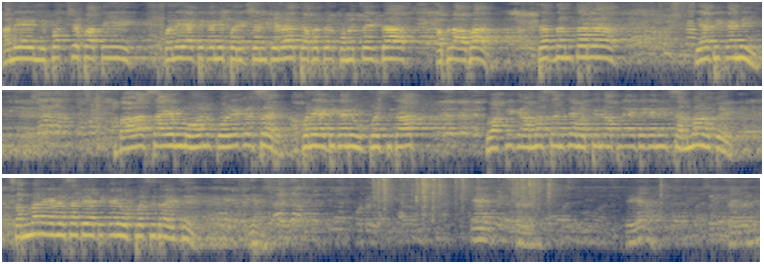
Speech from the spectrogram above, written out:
आणि निपक्षपातीपणे या ठिकाणी परीक्षण केलं. त्याबद्दल पुन्हा एकदा आपला आभार. त्यानंतर या ठिकाणी बाळासाहेब मोहन कोळेकर सर आपण या ठिकाणी उपस्थित आहात. वाकी ग्रामस्थांच्या वतीने आपल्या या ठिकाणी सन्मान होतोय. सन्मान घेण्यासाठी या ठिकाणी उपस्थित राहायचंय या. या, सगळं. हे घ्या. सगळं घ्या.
